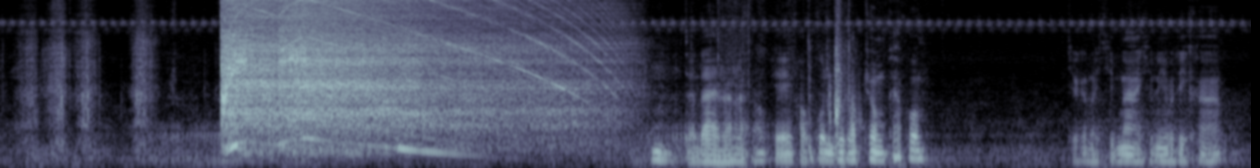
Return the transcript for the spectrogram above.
จะได้แล้วล่ะ โอเค ขอบคุณที่รับชมครับผม เจอกันใหม่คลิปหน้า คลิปนี้สวัสดีครับ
